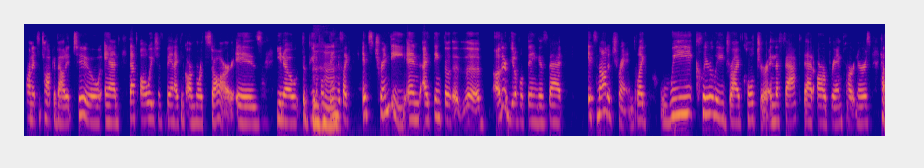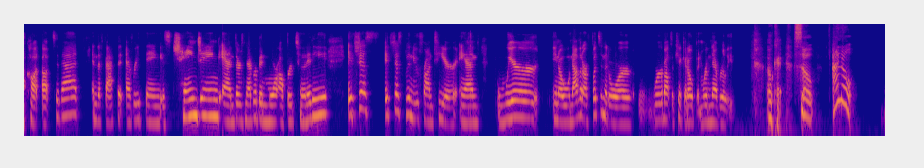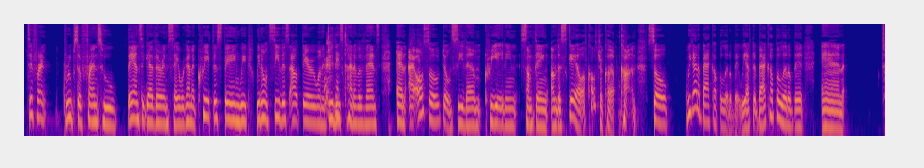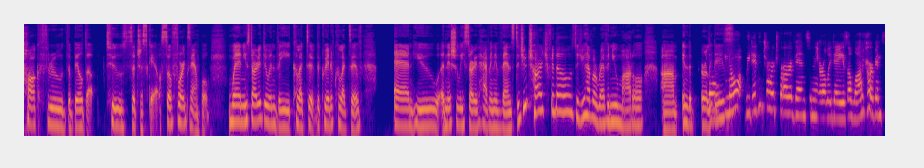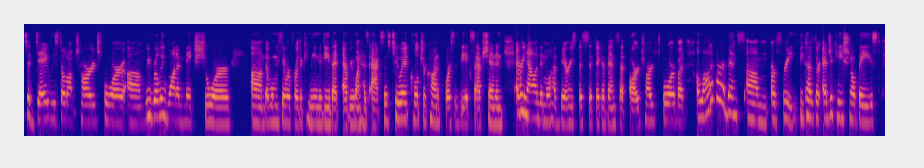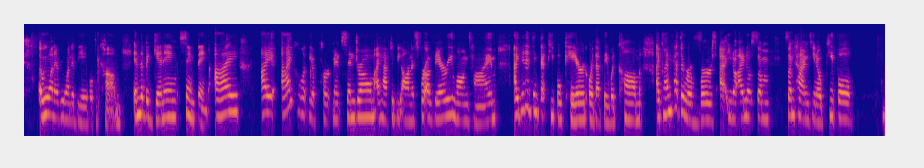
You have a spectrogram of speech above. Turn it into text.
wanted to talk about it too. And that's always just been, I think, our North Star is, you know, the beautiful mm-hmm. thing is like, it's trendy. And I think the, the other beautiful thing is that it's not a trend. Like we clearly drive culture and the fact that our brand partners have caught up to that and the fact that everything is changing and there's never been more opportunity it's just it's just the new frontier. And we're you know now that our foot's in the door we're about to kick it open. We're never leaving okay so i know different groups of friends who band together and say, we're going to create this thing. We, we don't see this out there. We want to do these kind of events. And I also don't see them creating something on the scale of Culture Con. So we got to back up a little bit. We have to back up a little bit and talk through the buildup to such a scale. So for example, when you started doing the collective, the creative collective, and you initially started having events, did you charge for those? Did you have a revenue model um, in the early days? No, we didn't charge for our events in the early days. A lot of our events today, we still don't charge for. Um, we really want to make sure um, that when we say we're for the community, that everyone has access to it. CultureCon, of course, is the exception. And every now and then we'll have very specific events that are charged for, but a lot of our events um, are free because they're educational based. And we want everyone to be able to come. In the beginning, same thing. I I I call it the apartment syndrome. I have to be honest. For a very long time, I didn't think that people cared or that they would come. I kind of had the reverse. I, you know, I know some sometimes you know people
